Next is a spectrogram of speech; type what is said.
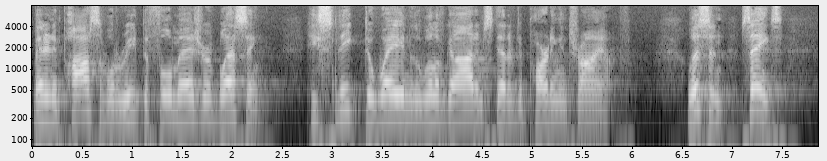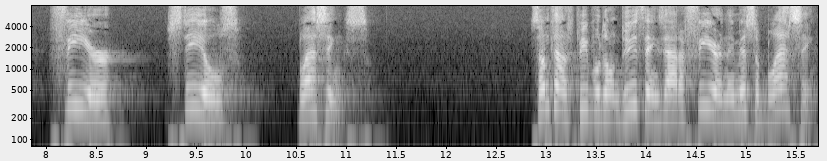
made it impossible to reap the full measure of blessing. He sneaked away into the will of God instead of departing in triumph. Listen, saints, fear steals blessings. Sometimes people don't do things out of fear and they miss a blessing.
